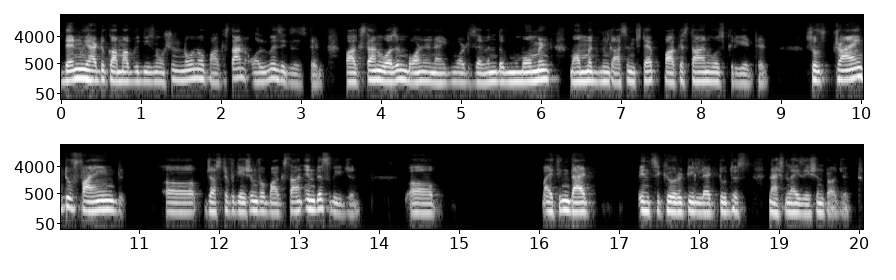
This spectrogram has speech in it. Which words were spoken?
then we had to come up with these notions no no pakistan always existed pakistan wasn't born in 1947 the moment muhammad bin qasim stepped pakistan was created so trying to find uh, justification for Pakistan in this region. Uh, I think that insecurity led to this nationalization project.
